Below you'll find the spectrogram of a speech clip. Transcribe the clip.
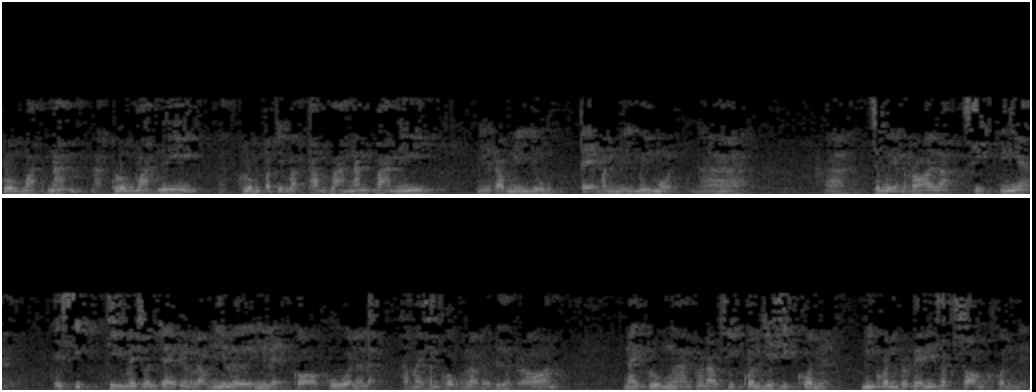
กลุ่มวัดนั้นกลุ่มวัดนี้กลุ่มปฏิบัติธรรมบ้านนั้นบ้านนี้นี่เรามีอยู่ แต่มันมีไม่หมดนะอ่าสมมติอย่างร้อยละสิบเงี้ยไอ้สิทธิ์ที่ไม่สนใจเรื่องเหล่านี้เลยนี่แหละก่อกวนนั่นแหละทำให้สังคมของเราได้เดือดร้อน ในกลุ่มงานของเราสิบคนยี่สิบคนเนี่ยมีคนประเภทนี้สักสองคนเนี่ย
